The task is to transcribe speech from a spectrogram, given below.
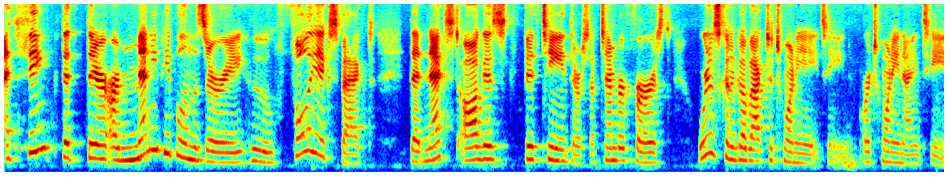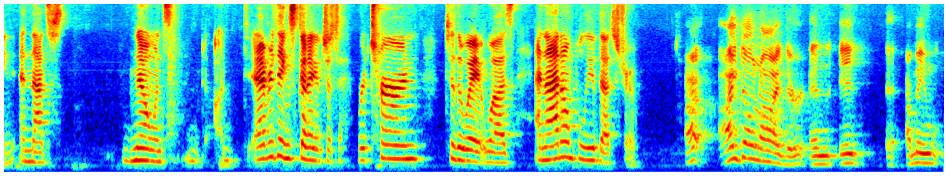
I think that there are many people in Missouri who fully expect that next August 15th or September 1st, we're just going to go back to 2018 or 2019 and that's no one's everything's going to just return to the way it was and i don't believe that's true. I, I don't either and it i mean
